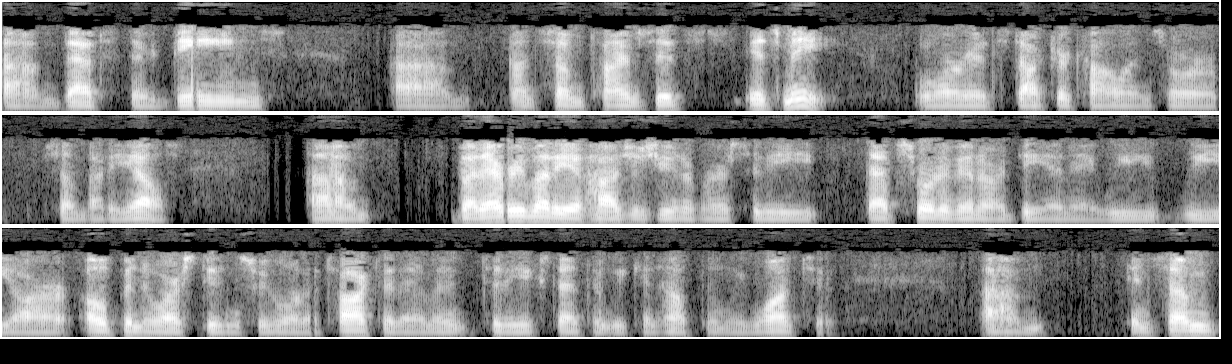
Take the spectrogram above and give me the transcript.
um, that's their deans, um, and sometimes it's it's me or it's Dr. Collins or somebody else. Um, but everybody at Hodges University, that's sort of in our DNA. We we are open to our students. We want to talk to them, and to the extent that we can help them, we want to. Um, in some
